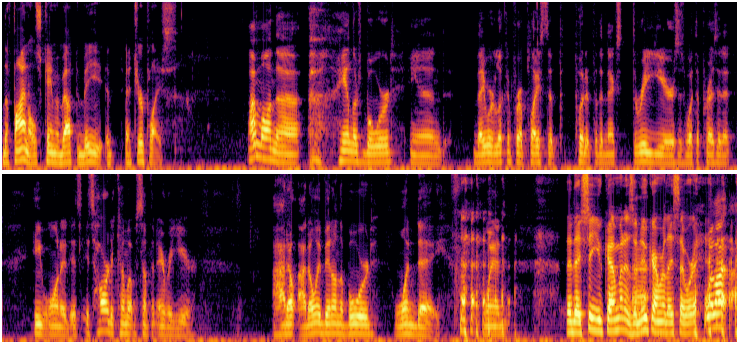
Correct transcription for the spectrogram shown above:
the finals came about to be at, at your place. I'm on the handlers board, and they were looking for a place to put it for the next three years is what the president he wanted. It's it's hard to come up with something every year. I don't I'd only been on the board one day when did they see you coming as a uh, newcomer? They said we're well. I,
